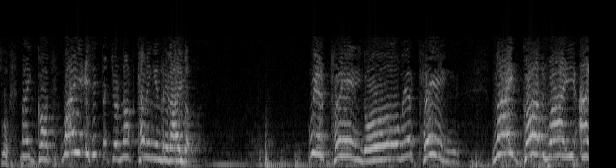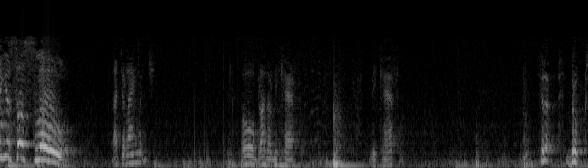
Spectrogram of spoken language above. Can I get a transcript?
slow? My God, why is it that you're not coming in revival? We're praying, oh, we're praying. My God, why are you so slow? That your language? Oh, brother, be careful. Be careful. Philip Brooks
